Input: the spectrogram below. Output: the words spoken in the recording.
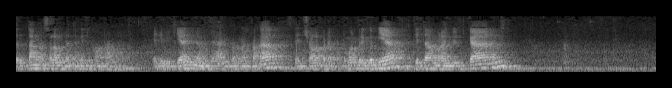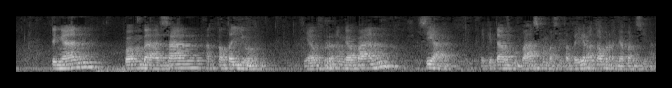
tentang masalah mendatangi tukang ramal Ya demikian mudah-mudahan bermanfaat dan insya Allah pada pertemuan berikutnya kita melanjutkan dengan pembahasan at-tatayyur ya beranggapan sial. Ya, kita membahas pembahasan tatayur atau beranggapan sial.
